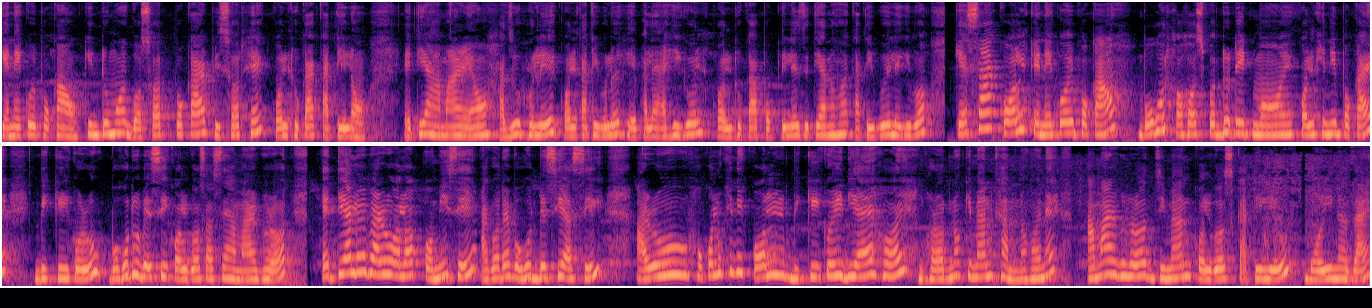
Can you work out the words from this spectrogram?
কেনেকৈ পকাওঁ কিন্তু মই গছত পকাৰ পিছতহে কল থোকা কাটি লওঁ। এতিয়া আমাৰ এওঁ সাজু হ'লেই কল কাটিবলৈ সেইফালে আহি গ'ল। কল থোকা পকিলে যেতিয়া নহয় কাটিবই লাগিব। কেঁচা কল কেনেকৈ পকাওঁ? বহুত সহজ পদ্ধতিত মই কলখিনি পকাই বিক্ৰী কৰোঁ। বহুতো বেছি কলগছ আছে আমাৰ ঘৰত। এতিয়ালৈ বাৰু অলপ কমিছেই আগতে বহুত বেছি আছিল। আৰু সকলোখিনি কল বিক্ৰী কৰি দিয়াই হয় ঘৰতনো কিমান খাম নহয়নে? আমাৰ ঘৰত যিমান কলগছ কাটিলেও মৰি নাযায়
